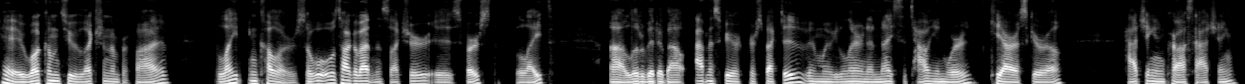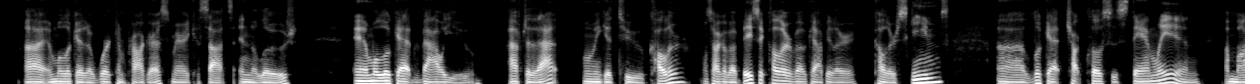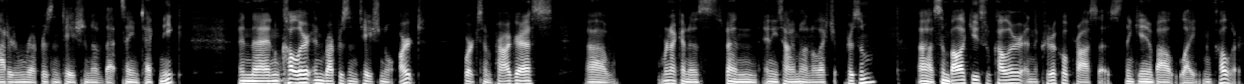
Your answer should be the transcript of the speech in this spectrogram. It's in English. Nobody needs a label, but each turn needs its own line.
Okay, welcome to lecture number five, light and color. So what we'll talk about in this lecture is first, light, a little bit about atmospheric perspective, and we learn a nice Italian word, chiaroscuro, hatching and cross hatching. Uh, and we'll look at a work in progress, Mary Cassatt's in the Loge. And we'll look at value. After that, when we get to color, we'll talk about basic color vocabulary, color schemes, uh, look at Chuck Close's Stanley and a modern representation of that same technique. And then color and representational art, works in progress. Uh, we're not going to spend any time on electric prism. Uh, symbolic use of color and the critical process, thinking about light and color.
